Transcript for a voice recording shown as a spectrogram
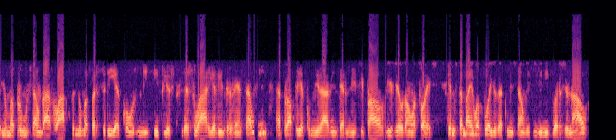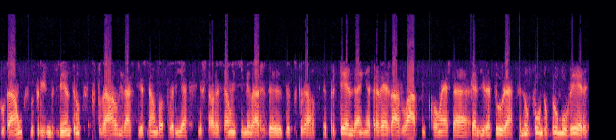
de uma promoção da ADLAP numa parceria com os municípios da sua área de intervenção e a própria comunidade intermunicipal Viseu-Dão Lafões. Temos também o apoio da Comissão Vitivinícola Regional, do do Turismo Centro, Portugal e da Associação de Hotelaria e Restauração e Similares de, de Portugal. Pretendem, através da ADLAP, com esta candidatura, no fundo, promover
